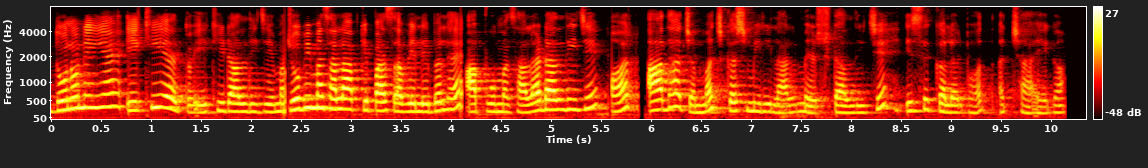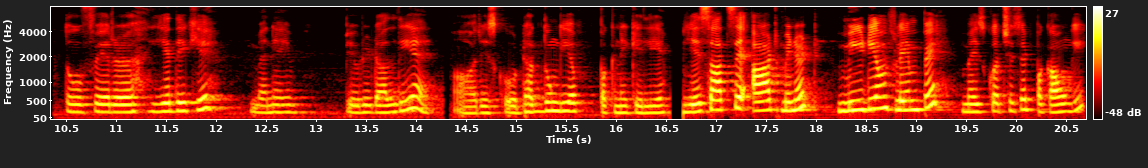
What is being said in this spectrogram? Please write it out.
दोनों नहीं है, एक ही है तो एक ही डाल दीजिए। जो भी मसाला आपके पास अवेलेबल है, आप वो मसाला डाल दीजिए और आधा चम्मच कश्मीरी लाल मिर्च डाल दीजिए। इससे कलर बहुत अच्छा आएगा। तो फिर ये देखिए, मैंने प्यूरी डाल दी है और इसको ढक दूँगी अब पकने के लिए। ये सात से आठ मिनट मीडियम फ्लेम पे मैं इसको अच्छे से पकाऊँगी।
